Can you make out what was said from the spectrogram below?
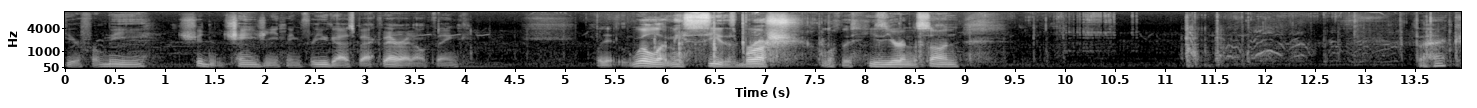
here for me. Shouldn't change anything for you guys back there, I don't think. But it will let me see this brush a little bit easier in the sun. The heck?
